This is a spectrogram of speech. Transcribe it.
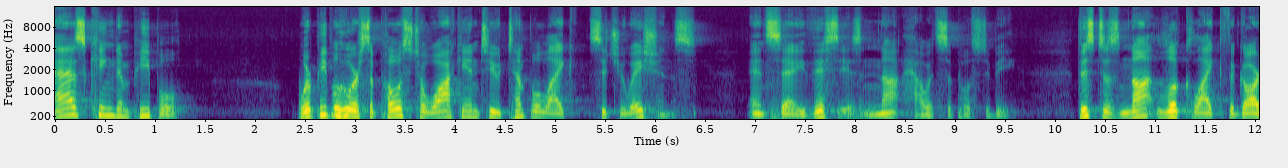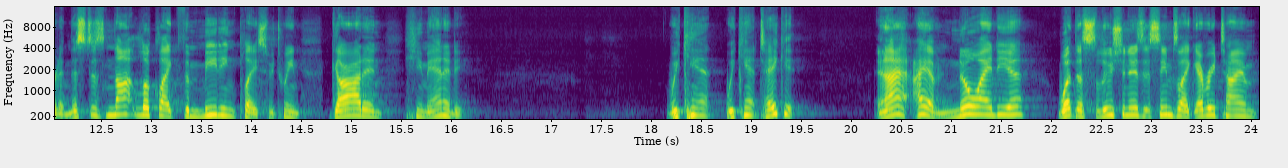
As kingdom people, we're people who are supposed to walk into temple like situations and say, This is not how it's supposed to be. This does not look like the garden. This does not look like the meeting place between God and humanity. We can't, we can't take it. And I, I have no idea what the solution is. It seems like every time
